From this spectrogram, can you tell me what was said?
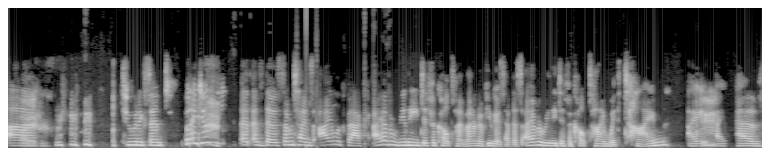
Um, to an extent. But I do think that as though sometimes I look back, I have a really difficult time. I don't know if you guys have this. I have a really difficult time with time. I, Mm. I have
